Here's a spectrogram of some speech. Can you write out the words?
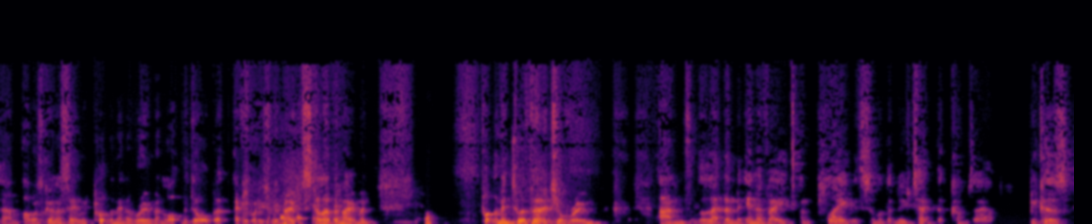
Um, I was going to say we put them in a room and lock the door, but everybody's remote still at the moment. Put them into a virtual room and let them innovate and play with some of the new tech that comes out. Because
